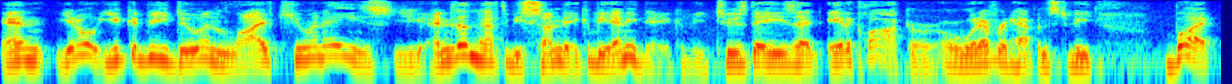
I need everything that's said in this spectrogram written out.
And you know, you could be doing live Q and A's, and it doesn't have to be Sunday. It could be any day. It could be Tuesdays at eight o'clock or, or whatever it happens to be. But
